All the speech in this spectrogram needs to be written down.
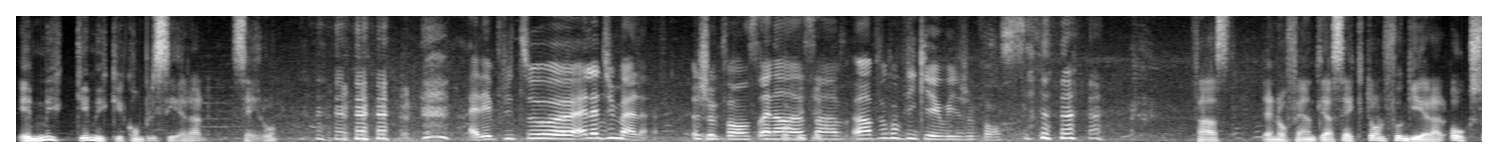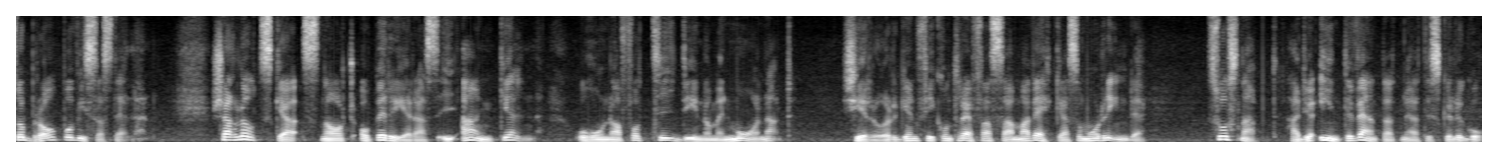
är mycket, mycket komplicerad, säger hon. Elle est plutôt. euh, Elle a du mal, je pense. Elle a, ça, un, peu compliqué, oui, je pense. Fast den offentliga sektorn fungerar också bra på vissa ställen. Charlotte ska snart opereras i ankeln och hon har fått tid inom en månad. Kirurgen fick hon träffa samma vecka som hon ringde. Så snabbt hade jag inte väntat mig att det skulle gå,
